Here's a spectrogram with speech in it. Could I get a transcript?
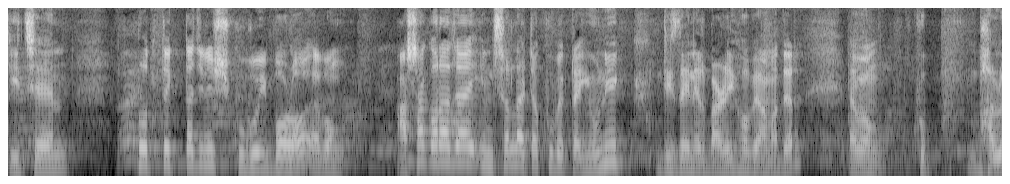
কিচেন প্রত্যেকটা জিনিস খুবই বড় এবং আশা করা যায় ইনশাল্লাহ এটা খুব একটা ইউনিক ডিজাইনের বাড়ি হবে আমাদের এবং খুব ভালো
